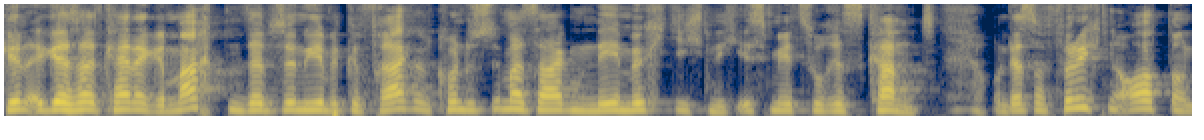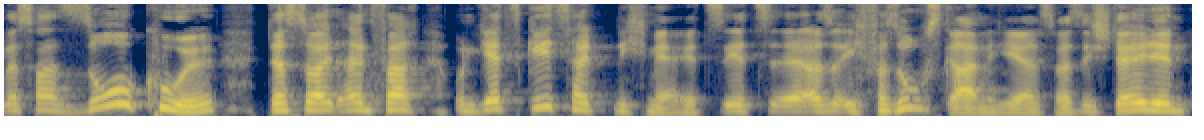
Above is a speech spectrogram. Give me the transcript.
Das hat keiner gemacht und selbst wenn jemand gefragt hat, konntest du immer sagen, nee, möchte ich nicht, ist mir zu riskant. Und das war völlig in Ordnung. Das war so cool, dass du halt einfach, und jetzt geht's halt nicht mehr. Jetzt, jetzt, äh, also ich versuch's gar nicht erst. Weißt, ich stell den,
